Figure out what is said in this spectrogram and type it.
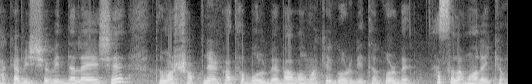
ঢাকা বিশ্ববিদ্যালয়ে এসে তোমার স্বপ্নের কথা বলবে বাবা মাকে গর্বিত করবে। আসসালামু আলাইকুম।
